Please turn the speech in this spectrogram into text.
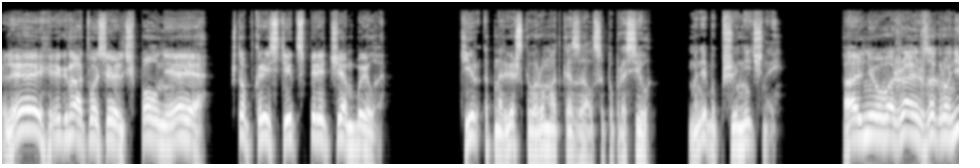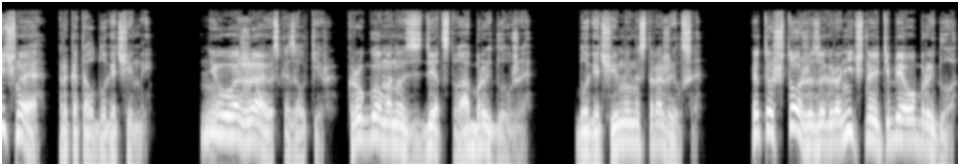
«Лей, Игнат Васильевич, полнее, чтоб креститься перед чем было». Кир от норвежского рома отказался, попросил мне бы пшеничный. «Аль не уважаешь заграничное?» — рокотал благочинный. «Не уважаю», — сказал Кир. «Кругом оно с детства обрыдло уже». Благочинный насторожился. «Это что же заграничное тебе обрыдло?»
